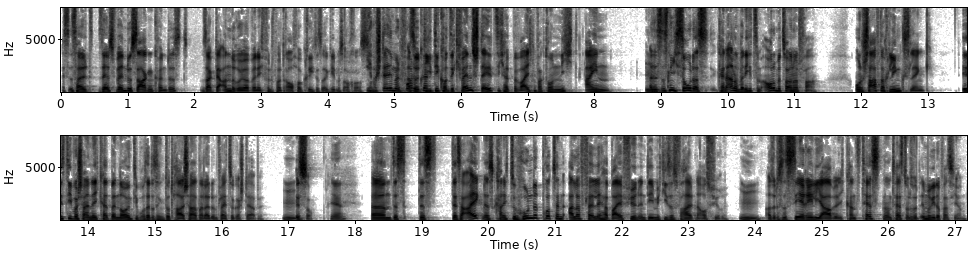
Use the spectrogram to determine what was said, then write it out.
es ist halt, selbst wenn du es sagen könntest, sagt der andere ja, wenn ich fünfmal drauf hau, kriege ich das Ergebnis auch raus. Ja, aber stell dir mal vor, also die, die Konsequenz stellt sich halt bei weichen Faktoren nicht ein. Also es ist nicht so, dass, keine Ahnung, wenn ich jetzt im Auto mit 200 fahre und scharf nach links lenk, ist die Wahrscheinlichkeit bei 90%, dass ich einen Totalschaden erleide und vielleicht sogar sterbe. Ist so. ja. Ähm, das, das, das Ereignis kann ich zu 100% aller Fälle herbeiführen, indem ich dieses Verhalten ausführe. Also das ist sehr reliabel. Ich kann es testen und testen und es wird immer wieder passieren.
